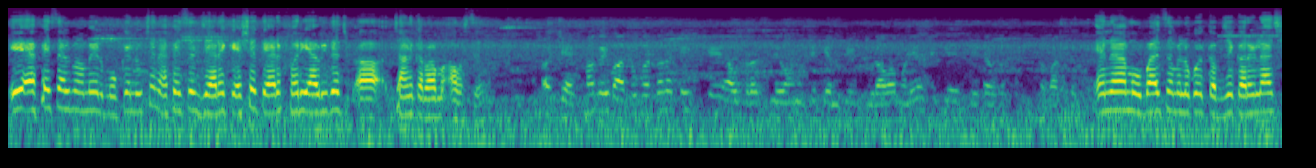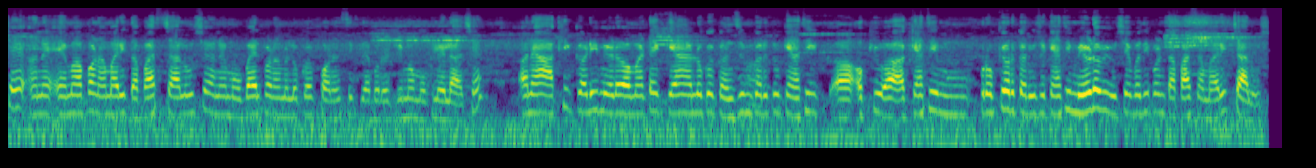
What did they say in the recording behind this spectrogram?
એ એફએસએલમાં અમે મૂકેલું છે ને એફએસએલ જ્યારે કહેશે ત્યારે ફરી આવી રીતે જ જાણ કરવામાં આવશે. ચેટમાં કઈ વાતો કરતા હતા? કંઈક કે આવું લેવાનું છે, કેમ કે પુરાવા મળ્યા છે કે એના મોબાઈલ્સ અમે લોકોએ કબજે કરેલા છે અને એમાં પણ અમારી તપાસ ચાલુ છે અને મોબાઈલ પણ અમે લોકોએ ફોરેન્સિક લેબોરેટરીમાં મોકલેલા છે. અને આખી કડી મેળવવા માટે ક્યાં એ લોકોએ કન્ઝ્યુમ કર્યું હતું, ક્યાંથી ક્યાંથી પ્રોક્યોર કર્યું છે, ક્યાંથી મેળવ્યું છે બધી પણ તપાસ અમારી ચાલુ છે.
